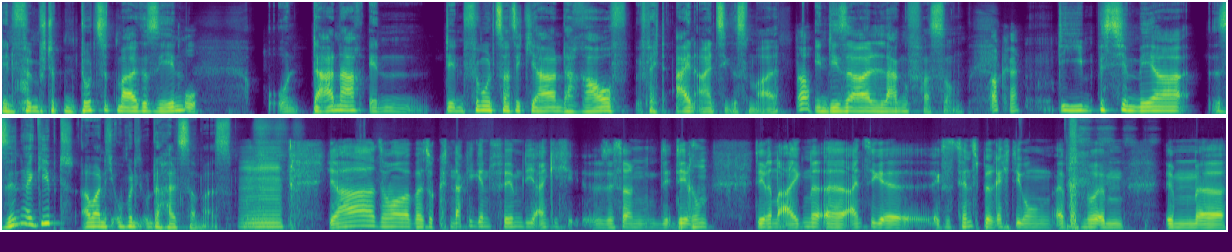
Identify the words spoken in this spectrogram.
den Film bestimmt ein Dutzend Mal gesehen. Oh. Und danach in den 25 Jahren darauf vielleicht ein einziges Mal oh. in dieser Langfassung. Okay. Die ein bisschen mehr Sinn ergibt, aber nicht unbedingt unterhaltsamer ist. Mm, ja, sagen wir mal, bei so knackigen Filmen, die eigentlich, sagen, deren, deren eigene äh, einzige Existenzberechtigung einfach nur im, im äh,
